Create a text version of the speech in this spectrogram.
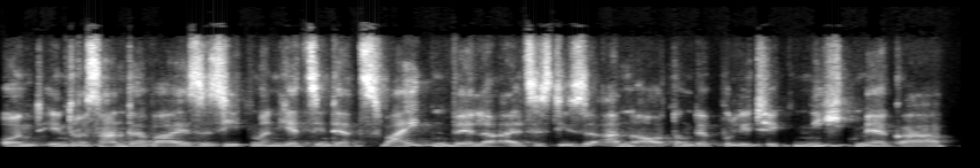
Und interessanterweise sieht man jetzt in der zweiten Welle, als es diese Anordnung der Politik nicht mehr gab,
